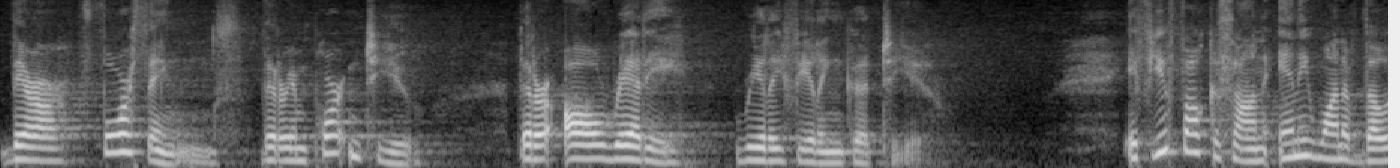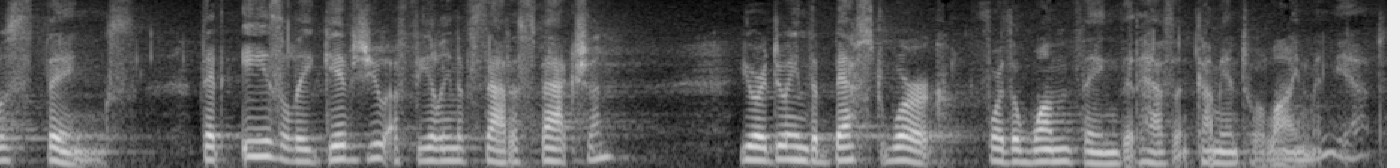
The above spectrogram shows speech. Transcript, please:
there are four things that are important to you that are already really feeling good to you if you focus on any one of those things that easily gives you a feeling of satisfaction you are doing the best work for the one thing that hasn't come into alignment yet.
